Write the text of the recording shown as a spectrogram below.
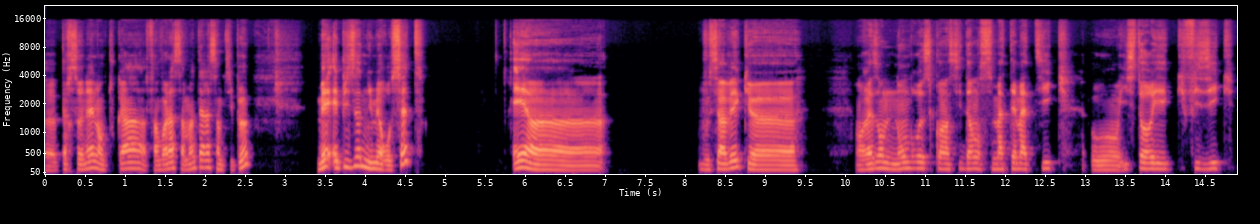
heu, personnelle en tout cas? Enfin voilà, ça m'intéresse un petit peu. Mais épisode numéro 7 et heu vous savez que en raison de nombreuses coïncidences mathématiques ou historiques, physiques,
